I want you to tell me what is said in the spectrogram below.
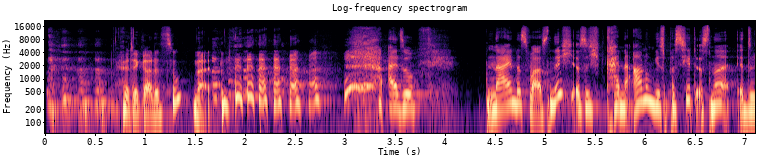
Hört ihr gerade zu? Nein. also, nein, das war es nicht. Also, ich keine Ahnung, wie es passiert ist. Ne? Also,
